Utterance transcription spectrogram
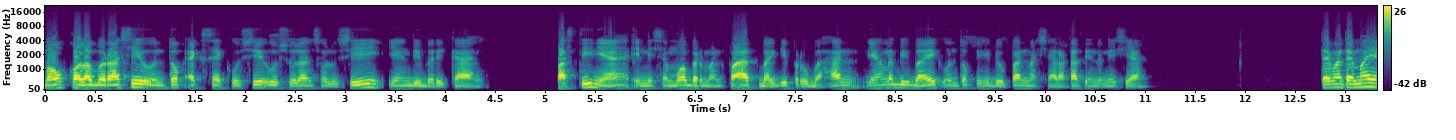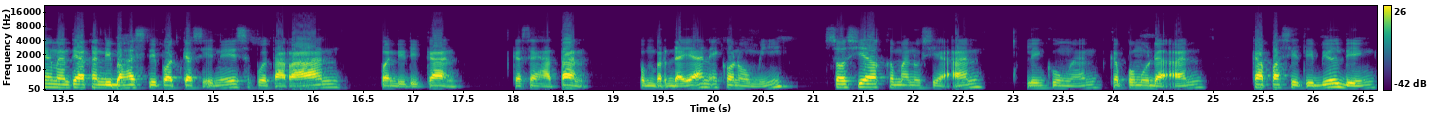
mau kolaborasi untuk eksekusi usulan solusi yang diberikan. Pastinya ini semua bermanfaat bagi perubahan yang lebih baik untuk kehidupan masyarakat Indonesia. Tema-tema yang nanti akan dibahas di podcast ini seputaran pendidikan, kesehatan, pemberdayaan ekonomi, sosial kemanusiaan, lingkungan, kepemudaan, capacity building,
